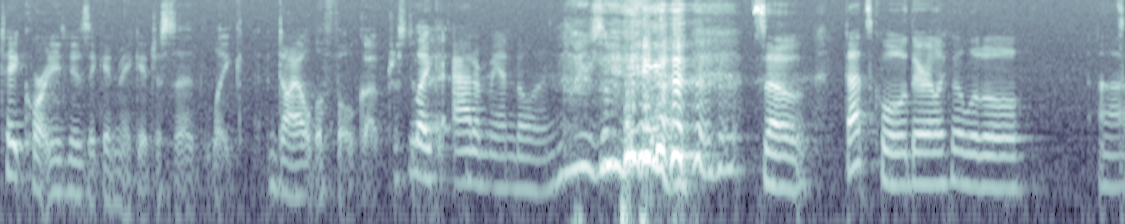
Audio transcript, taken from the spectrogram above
take Courtney's music and make it just a like dial the folk up just Like bit. add a mandolin or something. so that's cool. They're like a little uh,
